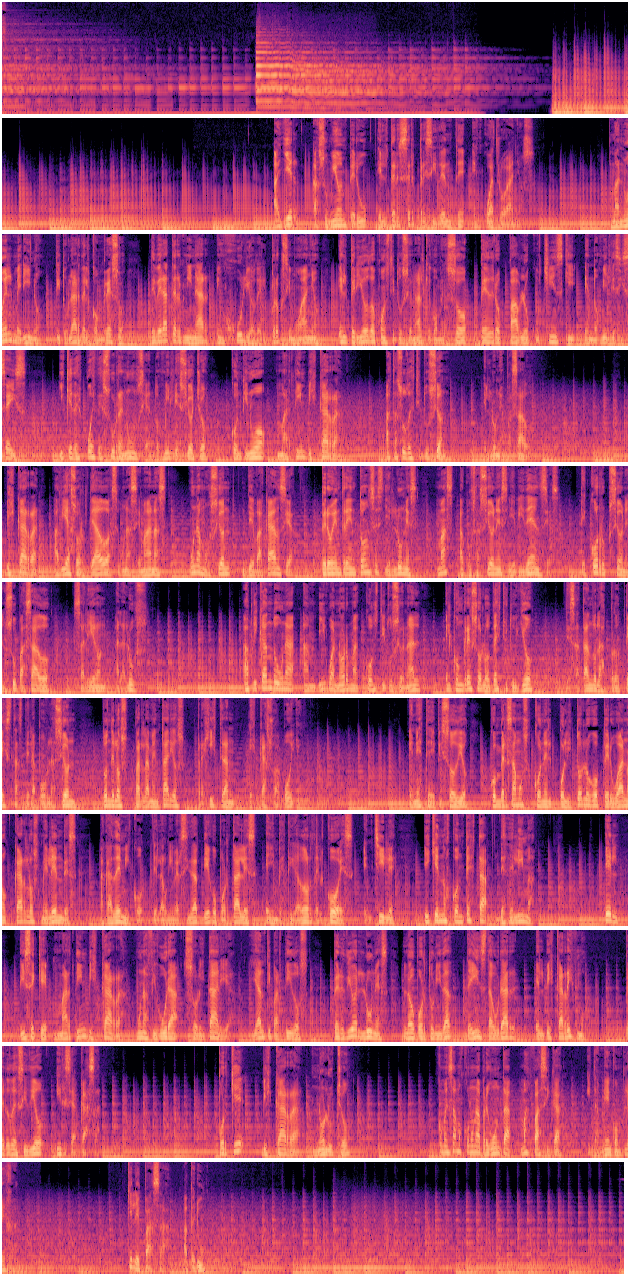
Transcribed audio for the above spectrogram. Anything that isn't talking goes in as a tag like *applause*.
Ayer asumió en Perú el tercer presidente en cuatro años. Manuel Merino, titular del Congreso, deberá terminar en julio del próximo año el periodo constitucional que comenzó Pedro Pablo Kuczynski en 2016 y que después de su renuncia en 2018 continuó Martín Vizcarra hasta su destitución el lunes pasado. Vizcarra había sorteado hace unas semanas una moción de vacancia pero entre entonces y el lunes, más acusaciones y evidencias de corrupción en su pasado salieron a la luz. Aplicando una ambigua norma constitucional, el Congreso lo destituyó, desatando las protestas de la población, donde los parlamentarios registran escaso apoyo. En este episodio conversamos con el politólogo peruano Carlos Meléndez, académico de la Universidad Diego Portales e investigador del COES en Chile, y quien nos contesta desde Lima. Él dice que Martín Vizcarra, una figura solitaria y antipartidos, perdió el lunes la oportunidad de instaurar el vizcarrismo, pero decidió irse a casa. ¿Por qué Vizcarra no luchó? Comenzamos con una pregunta más básica y también compleja. ¿Qué le pasa a Perú?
